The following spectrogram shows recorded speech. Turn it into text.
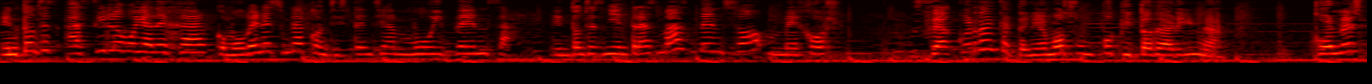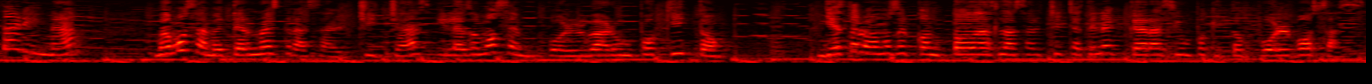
Entonces así lo voy a dejar. Como ven, es una consistencia muy densa. Entonces, mientras más denso, mejor. ¿Se acuerdan que teníamos un poquito de harina? Con esta harina vamos a meter nuestras salchichas y las vamos a empolvar un poquito. Y esto lo vamos a hacer con todas las salchichas. Tienen que quedar así un poquito polvosas.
